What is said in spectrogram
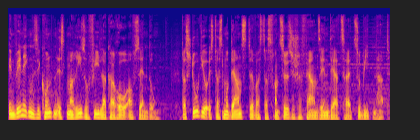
In wenigen Sekunden ist Marie-Sophie Lacarot auf Sendung. Das Studio ist das modernste, was das französische Fernsehen derzeit zu bieten hat.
